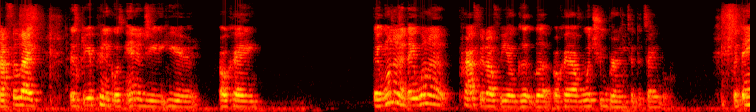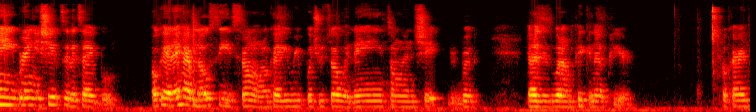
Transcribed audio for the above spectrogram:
I feel like this Three of Pentacles energy here, okay, they wanna they wanna profit off of your good luck, okay, off what you bring to the table. But they ain't bringing shit to the table. Okay, they have no seeds sown. Okay, you reap what you sow, and they ain't sowing shit. But that's just what I'm picking up here. Okay,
